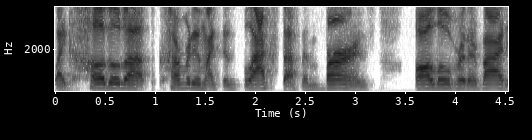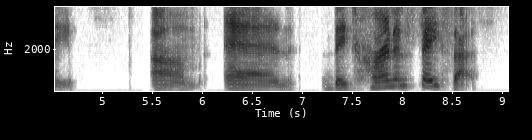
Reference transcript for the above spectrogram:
like huddled up, covered in like this black stuff and burns all over their body. Um, and they turn and face us.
